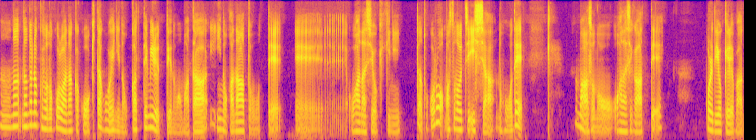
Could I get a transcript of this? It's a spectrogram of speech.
な、なんとなくその頃はなんかこう来たご縁に乗っかってみるっていうのもまたいいのかなと思って、えー、お話を聞きに行ったところ、まあそのうち一社の方で、まあそのお話があって、これで良ければ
